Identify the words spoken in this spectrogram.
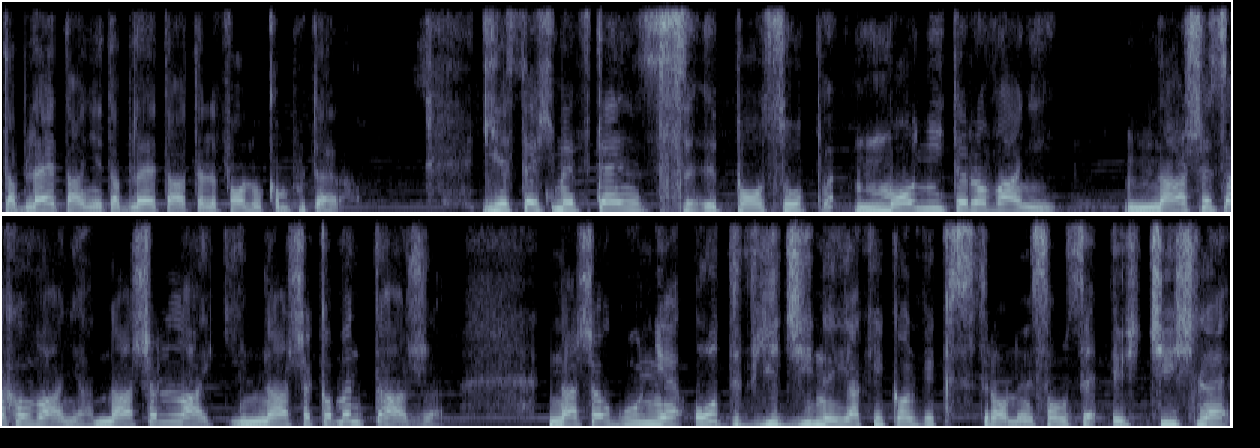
tableta, nie tableta, telefonu, komputera. Jesteśmy w ten sposób monitorowani. Nasze zachowania, nasze lajki, nasze komentarze, nasze ogólnie odwiedziny jakiejkolwiek strony są ściśle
